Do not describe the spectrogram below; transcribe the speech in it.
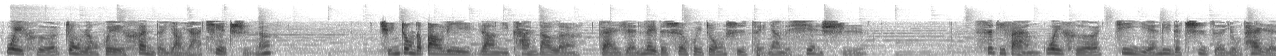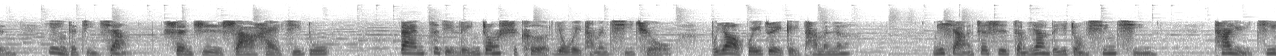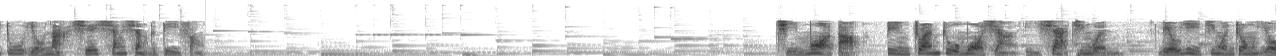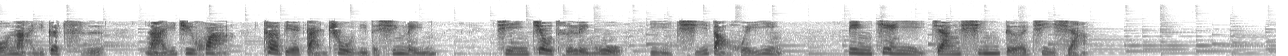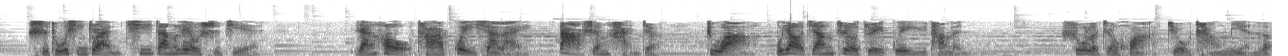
为何众人会恨得咬牙切齿呢？群众的暴力让你看到了在人类的社会中是怎样的现实。斯蒂凡为何既严厉的斥责犹太人印着景象，甚至杀害基督，但自己临终时刻又为他们祈求，不要归罪给他们呢？你想这是怎么样的一种心情？它与基督有哪些相像的地方？请默祷，并专注默想以下经文，留意经文中有哪一个词、哪一句话特别感触你的心灵，请就此领悟。以祈祷回应，并建议将心得记下。使徒行传七章六十节。然后他跪下来，大声喊着：“主啊，不要将这罪归于他们。”说了这话，就长眠了。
